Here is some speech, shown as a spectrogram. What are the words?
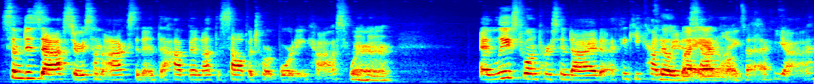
some disaster, some accident that happened at the Salvatore boarding house where at least one person died. I think he kind of made it sound like attack. yeah,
